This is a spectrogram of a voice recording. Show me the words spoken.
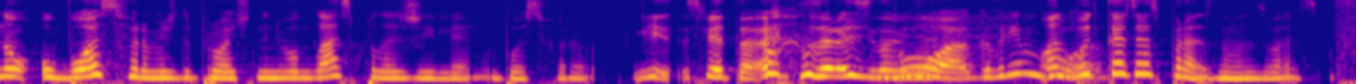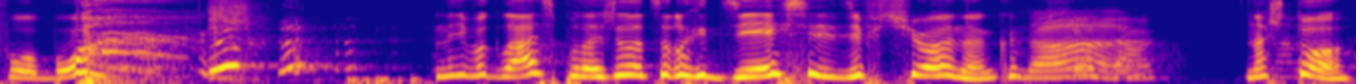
Ну, у Босфора, между прочим, на него глаз положили. Босфора. Света заразила меня. Бо, говорим Он Бо. будет каждый раз по-разному называться. Фобо. На него глаз положило целых 10 девчонок. Да. На что?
